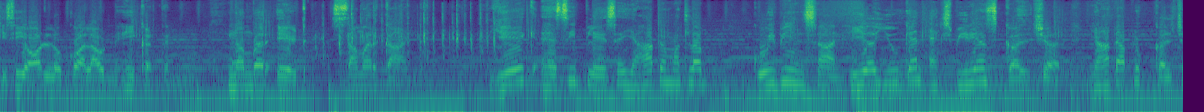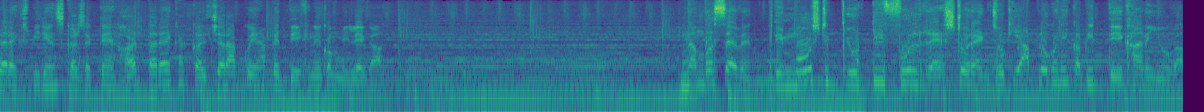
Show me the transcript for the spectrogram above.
किसी और लोग को अलाउड नहीं करते। नंबर एट समरकांड ये एक ऐसी प्लेस है, यहाँ पे मतलब कोई भी इंसान here you can experience culture यहाँ पे आप लोग कल्चर एक्सपीरियंस कर सकते हैं। हर तरह का कल्चर आपको यहाँ पे देखने को मिलेगा। Number seven the most beautiful restaurant जो कि आप लोगों ने कभी देखा नहीं होगा।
